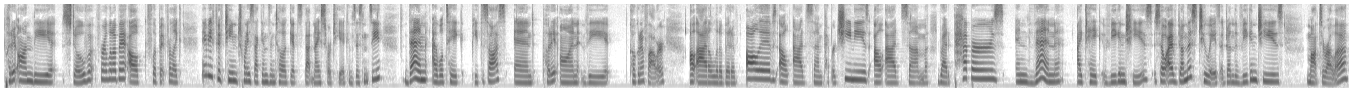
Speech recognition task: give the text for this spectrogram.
put it on the stove for a little bit. I'll flip it for like maybe 15 to 20 seconds until it gets that nice tortilla consistency. Then I will take pizza sauce and put it on the coconut flour. I'll add a little bit of olives, I'll add some pepperoncinis, I'll add some red peppers, and then I take vegan cheese. So I've done this two ways. I've done the vegan cheese mozzarella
